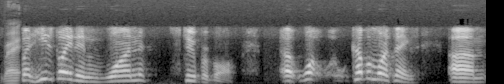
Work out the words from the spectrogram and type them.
Right. But he's played in one Super Bowl. Uh, what, a couple more things. Um,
